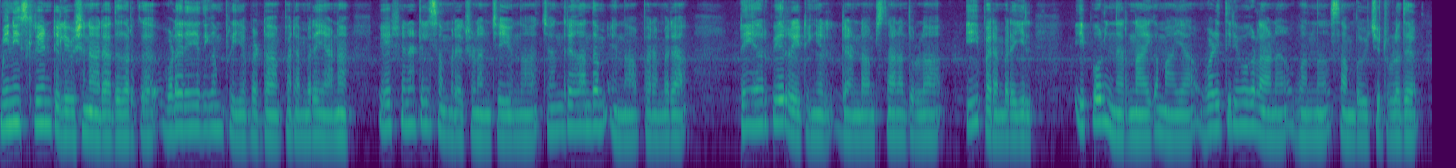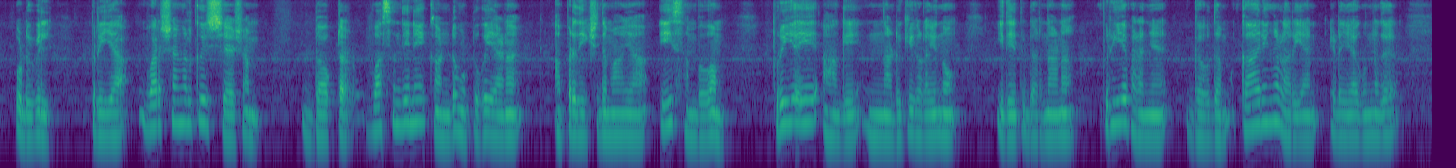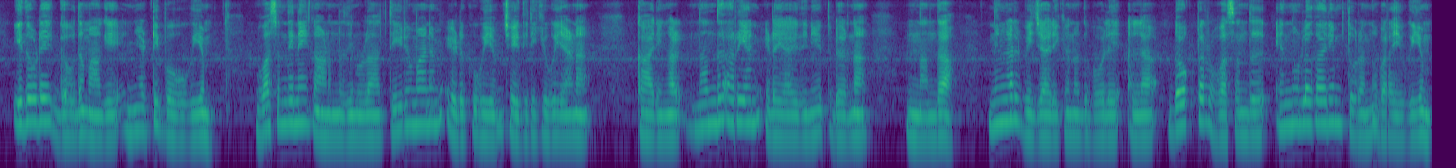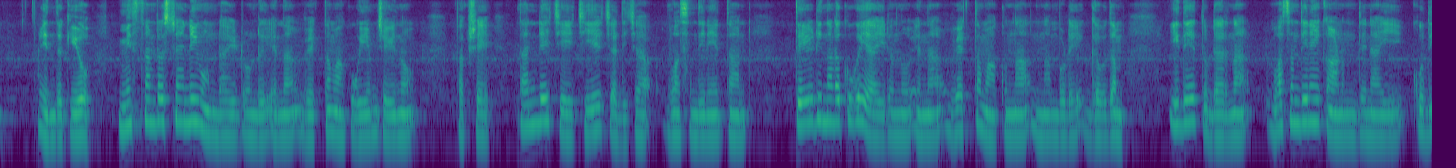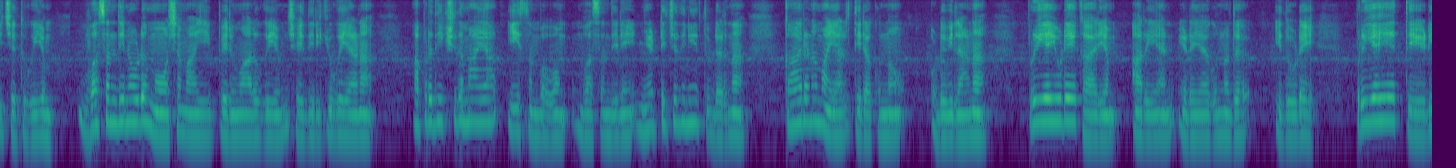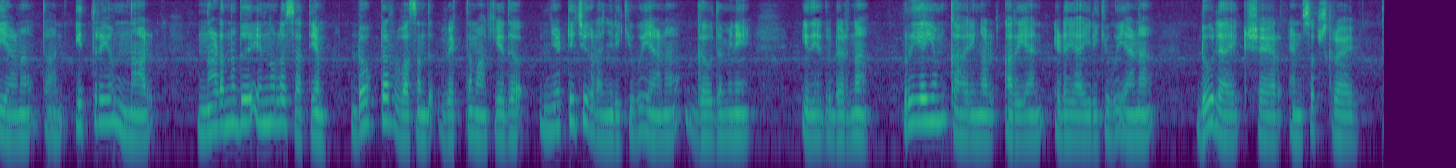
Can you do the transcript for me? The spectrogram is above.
Mini screen television ആരാധകർക്ക് വളരെയധികം പ്രിയപ്പെട്ട പരമ്പരയാണ് ഏഷ്യാനെറ്റിൽ സംപ്രേക്ഷണം ചെയ്യുന്ന ചന്ദ്രകാന്തം എന്ന പരമ്പര. ടി ആർ പി റേറ്റിംഗിൽ രണ്ടാം സ്ഥാനത്തുള്ള ഈ പരമ്പരയിൽ ഇപ്പോൾ നിർണായകമായ വഴിത്തിരിവുകളാണ് വന്ന് സംഭവിച്ചിട്ടുള്ളത്. ഒടുവിൽ പ്രിയ വർഷങ്ങൾക്ക് ശേഷം ഡോക്ടർ വസന്തിനെ കണ്ടുമുട്ടുകയാണ്. അപ്രതീക്ഷിതമായ ഈ സംഭവം പ്രിയയെ ആകെ നടുക്കിക്കളയുന്നു. ഇതേ തുടർന്നാണ് പ്രിയ പറഞ്ഞ് ഗൗതം കാര്യങ്ങൾ അറിയാൻ ഇടയാകുന്നത്. ഇതോടെ ഗൗതം ആകെ ഞെട്ടിപ്പോവുകയും വസന്തിനെ കാണുന്നതിനുള്ള തീരുമാനം എടുക്കുകയും ചെയ്തിരിക്കുകയാണ്. കാര്യങ്ങൾ നന്ദ അറിയാൻ ഇടയായതിനെ തുടർന്ന് നന്ദ നിങ്ങൾ വിചാരിക്കുന്നത് പോലെ അല്ല ഡോക്ടർ വസന്ത് എന്നുള്ള കാര്യം തുറന്നു പറയുകയും എന്തൊക്കെയോ മിസ്അണ്ടർസ്റ്റാൻഡിംഗ് ഉണ്ടായിട്ടുണ്ട് എന്ന് വ്യക്തമാക്കുകയും ചെയ്യുന്നു. പക്ഷേ തന്റെ ചേച്ചിയെ ചതിച്ച വസന്തിനെ താൻ തേടി നടക്കുകയായിരുന്നു എന്ന് വ്യക്തമാക്കുന്ന നമ്മുടെ ഗൗതം ഇതേ തുടർന്ന് വസന്തിനെ കാണുന്നതിനായി കുതിച്ചെത്തുകയും വസന്തിനോട് മോശമായി പെരുമാറുകയും ചെയ്തിരിക്കുകയാണ്. അപ്രതീക്ഷിതമായ ഈ സംഭവം വസന്തിനെ ഞെട്ടിച്ചതിനെ തുടർന്ന് കാരണം അയാൾ തിരക്കുന്നു. ഒടുവിലാണ് പ്രിയയുടെ കാര്യം അറിയാൻ ഇടയാകുന്നത് ഇതോടെ പ്രിയയെ തേടിയാണ് താൻ ഇത്രയും നാൾ നടന്നത് എന്നുള്ള സത്യം ഡോക്ടർ വസന്ത് വ്യക്തമാക്കിയത് ഞെട്ടിച്ചു കളഞ്ഞിരിക്കുകയാണ് ഗൗതമിനെ. ഇതേ തുടർന്ന് പ്രിയയും കാര്യങ്ങൾ അറിയാൻ ഇടയായിരിക്കുകയാണ്. Do like share and subscribe.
